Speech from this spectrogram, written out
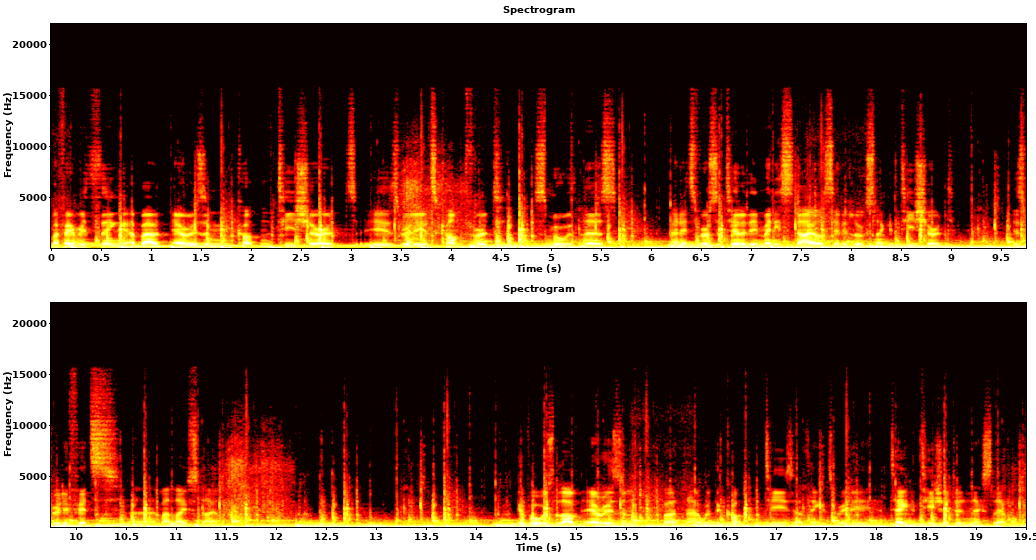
My favorite thing about AIRism cotton t-shirt is really its comfort, smoothness, and its versatility in many styles and it looks like a t-shirt. This really fits uh, my lifestyle. I've always loved AIRism, but now with the cotton tees, I think it's really taking the t-shirt to the next level.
